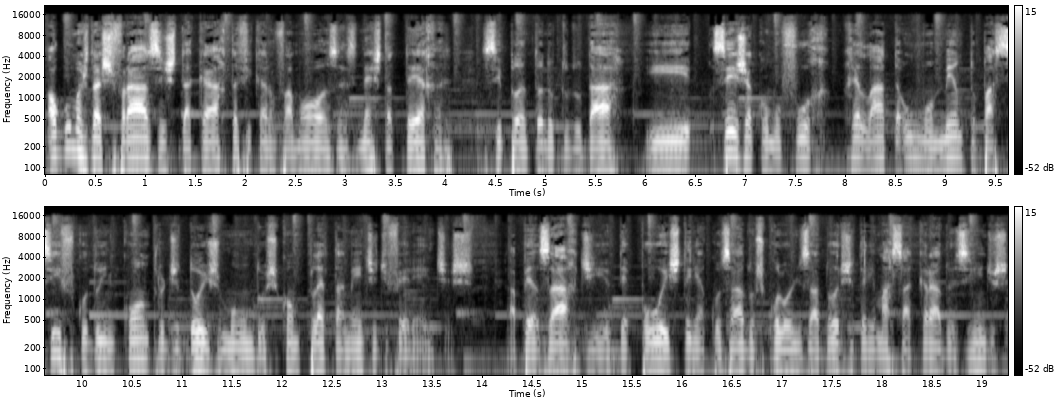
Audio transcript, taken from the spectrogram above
Algumas das frases da carta ficaram famosas: Nesta terra, se plantando tudo dá. E, seja como for, relata um momento pacífico do encontro de dois mundos completamente diferentes apesar de depois terem acusado os colonizadores de terem massacrado os índios,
